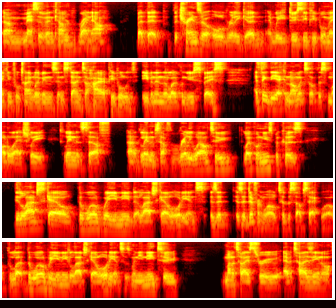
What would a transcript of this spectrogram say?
um, massive income right now but that the trends are all really good and we do see people making full-time livings and starting to hire people even in the local news space i think the economics of this model actually lend itself uh, lend itself really well to local news because the large scale the world where you need a large scale audience is a is a different world to the substack world the, the world where you need a large scale audience is when you need to monetize through advertising or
